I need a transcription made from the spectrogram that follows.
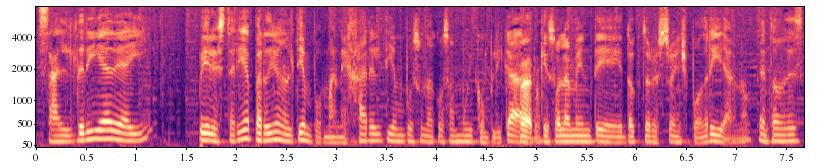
saldría de ahí, pero estaría perdido en el tiempo. Manejar el tiempo es una cosa muy complicada, Claro. que solamente Doctor Strange podría, ¿no? Entonces,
